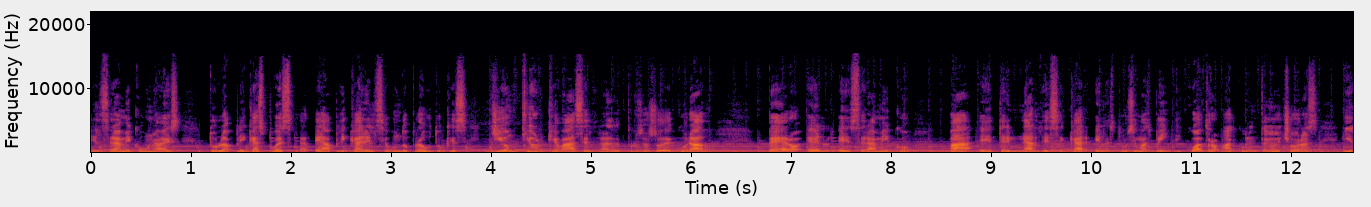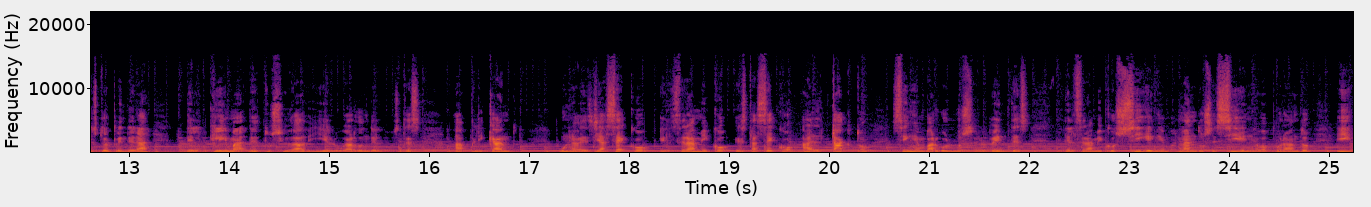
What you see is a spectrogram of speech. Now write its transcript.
el cerámico una vez tú lo aplicas, puedes eh, aplicar el segundo producto que es Gion Cure que va a acelerar el proceso de curado, pero el, el cerámico va a eh, terminar de secar en las próximas 24 a 48 horas y esto dependerá del clima de tu ciudad y el lugar donde lo estés aplicando. Una vez ya seco, el cerámico está seco al tacto, sin embargo los solventes del cerámico siguen emanándose, siguen evaporando y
